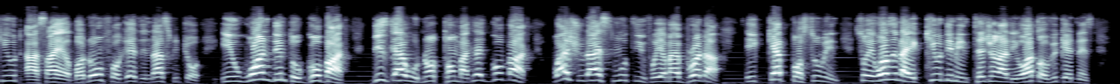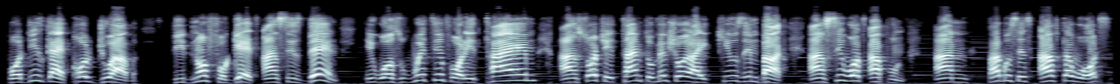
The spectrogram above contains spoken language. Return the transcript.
killed Asahel, but don't forget in that scripture, he warned him to go back. This guy would not turn back. He Go back. Why should I smooth you? For you're my brother. He kept pursuing. So it wasn't like he killed him intentionally or out of wickedness. But this guy called Joab did not forget. And since then, he was waiting for a time and such a time to make sure I kills him back and see what happened. And Bible says afterwards,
